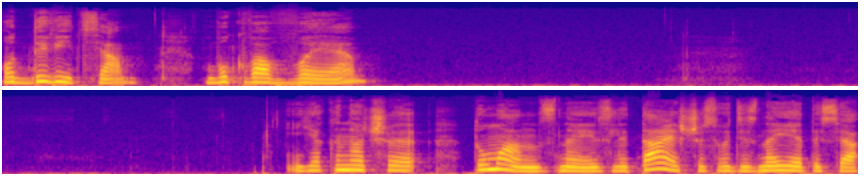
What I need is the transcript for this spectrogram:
От дивіться, буква В. Як наче туман з неї злітає, щось ви дізнаєтеся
